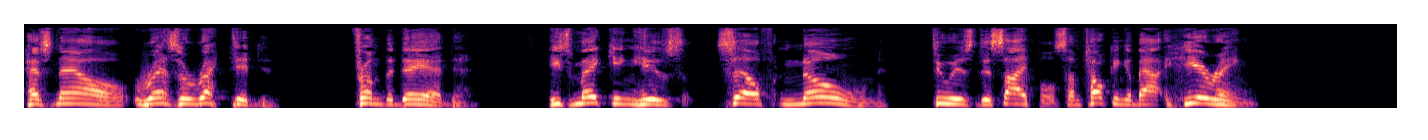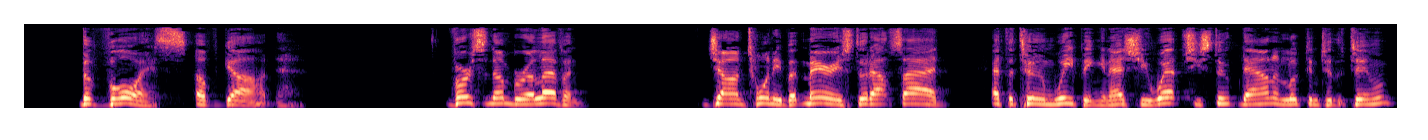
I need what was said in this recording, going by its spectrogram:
has now resurrected from the dead. He's making his self known to his disciples. I'm talking about hearing the voice of God. Verse number 11, John 20, but Mary stood outside at the tomb weeping. And as she wept, she stooped down and looked into the tomb.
